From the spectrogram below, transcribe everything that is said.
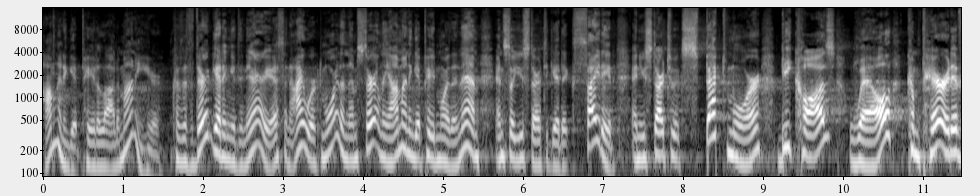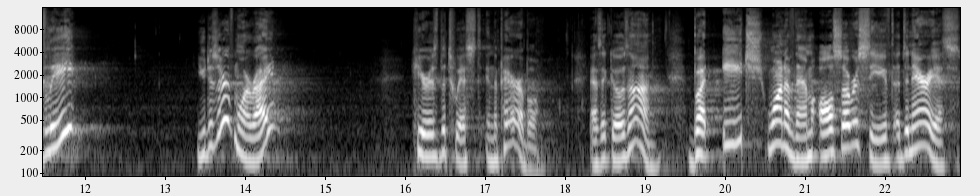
I'm going to get paid a lot of money here. Because if they're getting a denarius and I worked more than them, certainly I'm going to get paid more than them. And so you start to get excited and you start to expect more because, well, comparatively, you deserve more, right? Here is the twist in the parable as it goes on. But each one of them also received a denarius.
